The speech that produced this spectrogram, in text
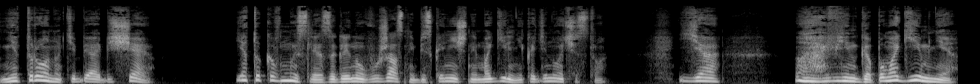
Не трону тебя, обещаю. Я только в мыслях загляну в ужасный бесконечный могильник одиночества. Я... А, Винга, помоги мне!»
